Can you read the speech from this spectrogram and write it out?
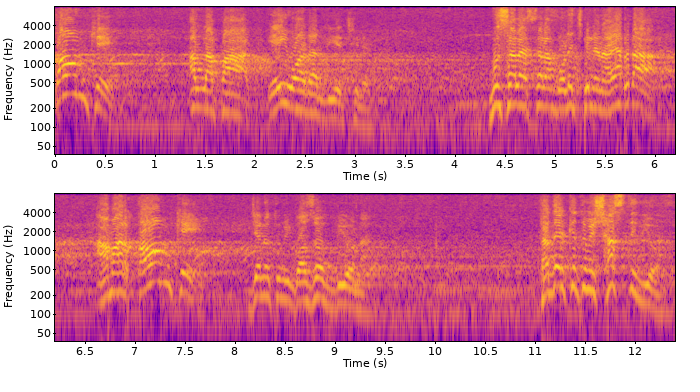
কওমকে আল্লাহ পাক এই অর্ডার দিয়েছিলেন। মুসা আলাইহিসসালাম বলেছিলেন আয় আল্লাহ আমার কওমকে যেন তুমি গজব দিও না। তাদেরকে তুমি শাস্তি দিও না।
